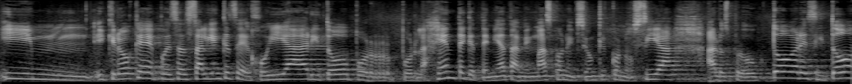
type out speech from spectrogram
Y, y, creo que pues es alguien que se dejó guiar y todo por, por la gente, que tenía también más conexión, que conocía a los productores y todo.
